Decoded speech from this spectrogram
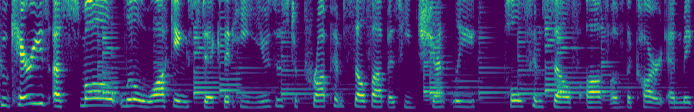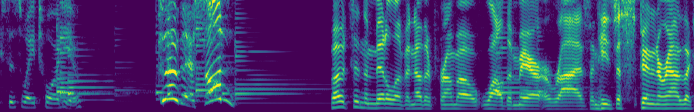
who carries a small little walking stick that he uses to prop himself up as he gently pulls himself off of the cart and makes his way toward you. Hello there, son. Boat's in the middle of another promo while the mayor arrives, and he's just spinning around. He's like,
